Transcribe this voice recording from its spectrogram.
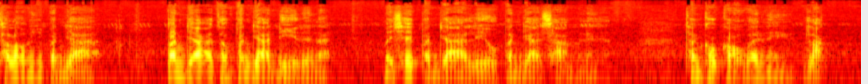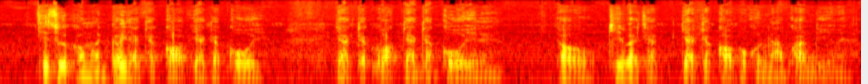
ถ้าเรามีปัญญา ปัญญาต้องปัญญาดีเลยนะ ไม่ใช่ปัญญาเลวปัญญาสามอะไรนะท่านก็เก่าไว้ในหลัก ที่สุดของมันก็อยากจะกอบ อยากจะโกย อยากจะกวัก อยากจะโกยเลยเราคิดว่าจะอยากจะกอบเอาคุณงามความดีไหมนะ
